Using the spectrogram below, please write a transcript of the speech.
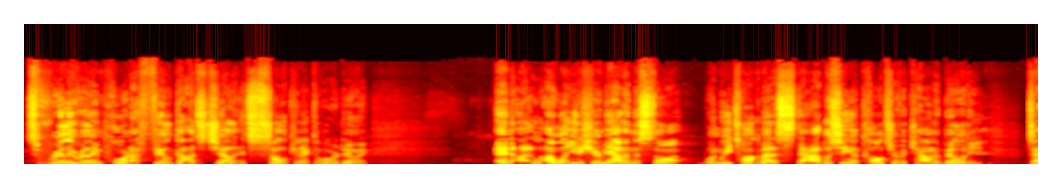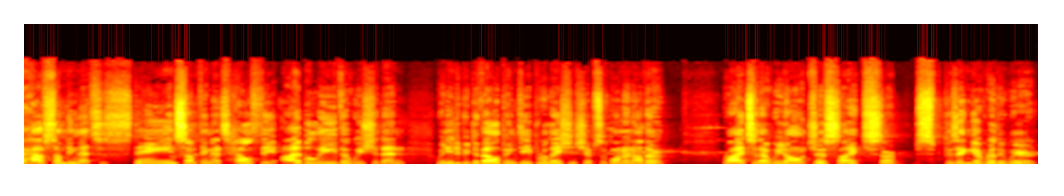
It's really, really important. I feel God's jealous. It's so connected to what we're doing. And I, I want you to hear me out on this thought. When we talk about establishing a culture of accountability, to have something that's sustained, something that's healthy, I believe that we should then, we need to be developing deep relationships with one another right? So that we don't just like start, because it can get really weird.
